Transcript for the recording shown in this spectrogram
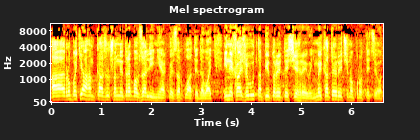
а роботягам кажуть, що не треба взагалі ніякої зарплати давати. І нехай живуть на півтори тисячі гривень. Ми категорично проти цього.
